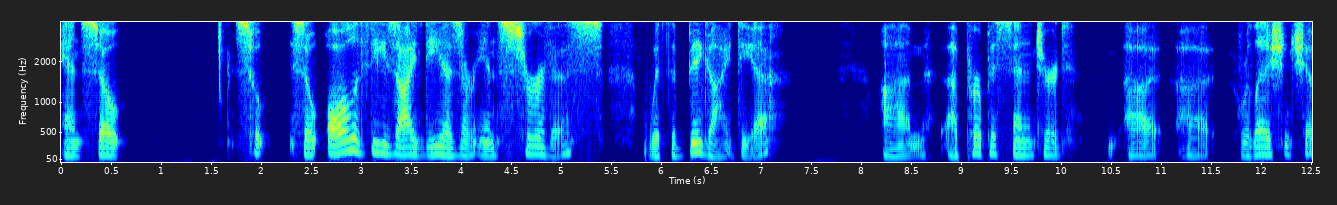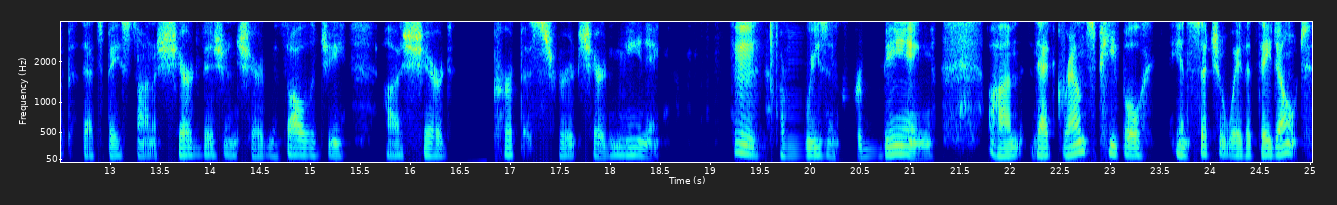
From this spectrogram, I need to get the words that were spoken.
And so, so, so all of these ideas are in service with the big idea, um, a purpose-centered uh, uh, relationship that's based on a shared vision, shared mythology, uh, shared purpose, shared, shared meaning. Hmm. A reason for being um, that grounds people in such a way that they don't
